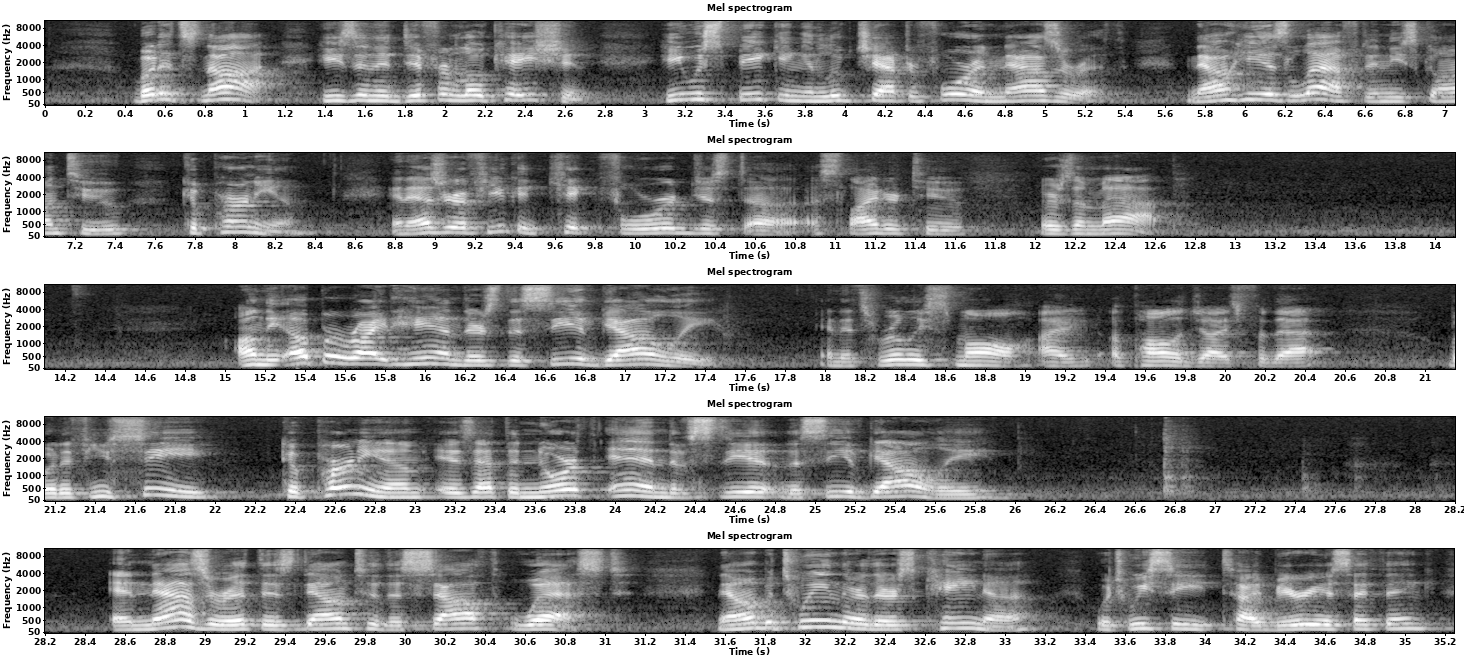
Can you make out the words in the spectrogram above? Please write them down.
But it's not. He's in a different location. He was speaking in Luke chapter 4 in Nazareth. Now he has left and he's gone to Capernaum. And Ezra, if you could kick forward just a, a slide or two, there's a map. On the upper right hand, there's the Sea of Galilee, and it's really small. I apologize for that. But if you see, Capernaum is at the north end of the Sea of Galilee, and Nazareth is down to the southwest. Now, in between there, there's Cana, which we see Tiberias, I think.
